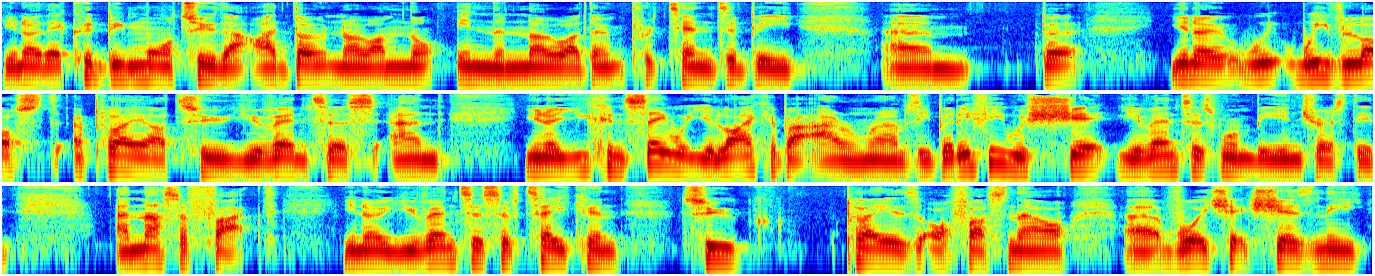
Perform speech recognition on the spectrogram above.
you know, there could be more to that. I don't know. I'm not in the know. I don't pretend to be, um, but you know, we, we've lost a player to Juventus, and you know, you can say what you like about Aaron Ramsey, but if he was shit, Juventus wouldn't be interested, and that's a fact. You know, Juventus have taken two players off us now, uh, Wojciech Szczesny,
